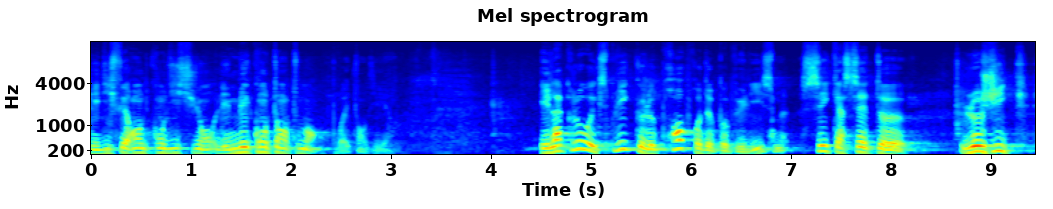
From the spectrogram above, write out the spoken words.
les différentes conditions, les mécontentements, pourrait-on dire. Et Laclos explique que le propre de populisme, c'est qu'à cette logique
